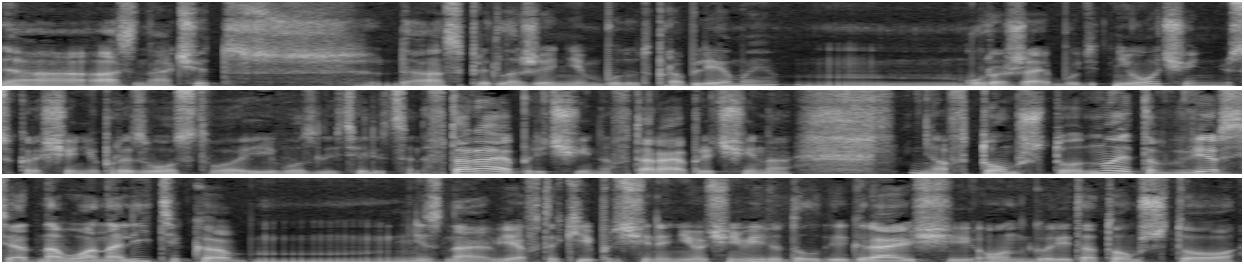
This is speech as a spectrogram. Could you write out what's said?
а, а значит, да, с предложением будут проблемы, урожай будет не очень, сокращение производства, и его взлетели цены. Вторая причина, вторая причина в том, что, ну, это версия одного аналитика, не знаю, я в такие причины не очень верю, долгоиграющий, он говорит о том, что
